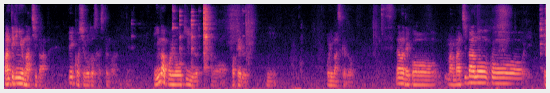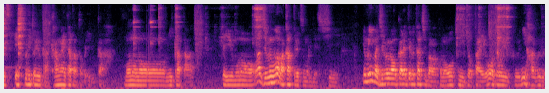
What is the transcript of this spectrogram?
う一般的に言う町場でこう仕事をさせてもらって、今こういう大きいあのホテルにおりますけど、なのでこう、まあ、町場のこうエスプリというか考え方というか、ものの見方っていうものは自分は分かってるつもりですし、でも今自分が置かれてる立場はこの大きい状態をどういうふうに歯車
